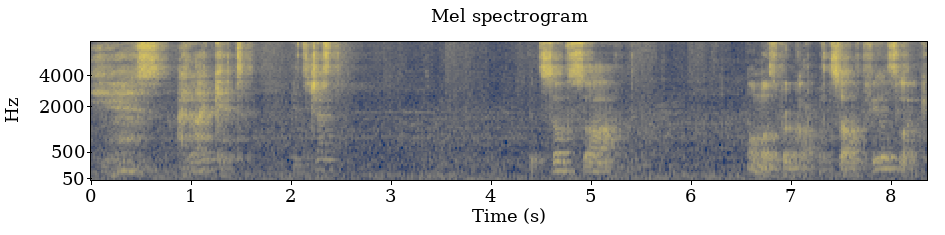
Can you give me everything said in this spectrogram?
Yes, I like it. It's just. It's so soft. Almost forgot what soft feels like.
